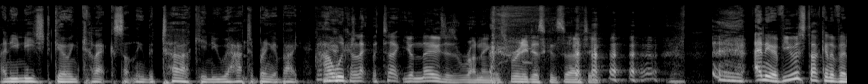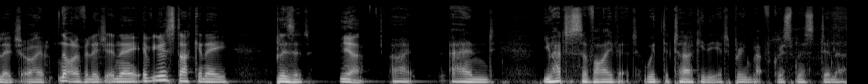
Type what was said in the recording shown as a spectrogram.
and you needed to go and collect something, the turkey, and you had to bring it back. How would collect the turkey? Your nose is running. It's really disconcerting. anyway? If you were stuck in a village, all right, not in a village, in a if you were stuck in a blizzard, yeah. all right, and you had to survive it with the turkey that you had to bring back for Christmas dinner.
